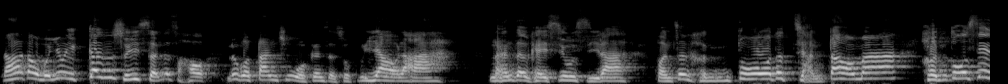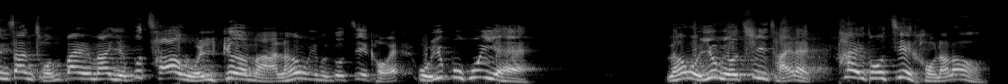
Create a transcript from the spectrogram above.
然后当我们愿意跟随神的时候，如果当初我跟神说不要啦，难得可以休息啦。反正很多的讲道吗？很多线上崇拜吗？也不差我一个嘛。然后我有很多借口，哎，我又不会耶。然后我又没有器材嘞，太多借口了咯。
